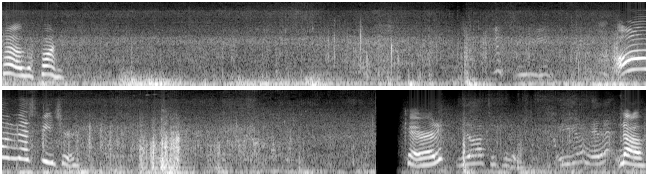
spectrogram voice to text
That was are fun. Oh, and this feature. Okay, ready? You don't have to hit it. Are you gonna hit it? No.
